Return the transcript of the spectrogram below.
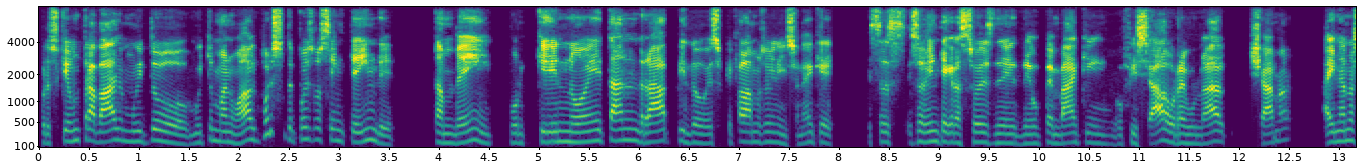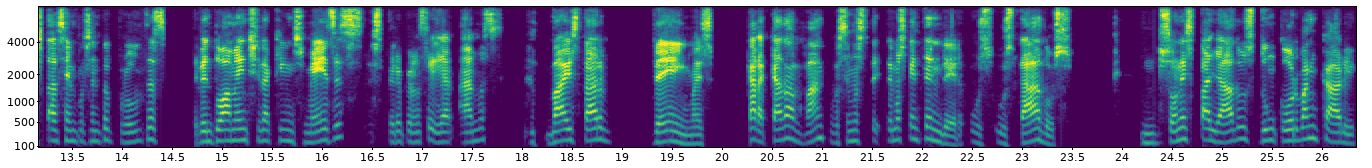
Por isso que é um trabalho muito muito manual. Por isso depois você entende também porque não é tão rápido isso que falamos no início, né? Que essas, essas integrações de, de Open Banking oficial, regular, chama, ainda não está 100% prontas. Eventualmente, daqui uns meses, espero que não seja anos, vai estar bem. Mas, cara, cada banco, você temos que entender, os, os dados são espalhados de um core bancário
